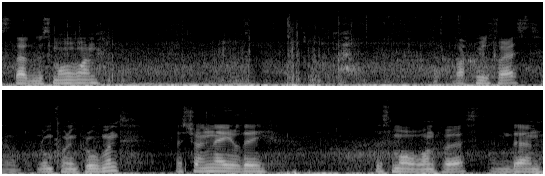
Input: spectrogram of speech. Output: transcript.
Start with the small one. Back wheel first. Room for improvement. Let's try and nail the the small one first and then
